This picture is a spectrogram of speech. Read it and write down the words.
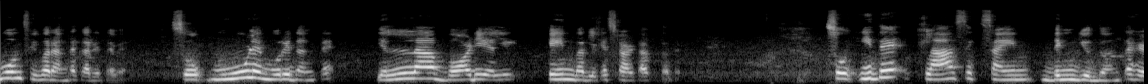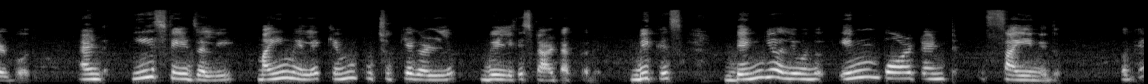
ಬೋನ್ ಫೀವರ್ ಅಂತ ಕರಿತೇವೆ. ಸೊ ಮೂಳೆ ಮುರಿದಂತೆ ಎಲ್ಲ ಬಾಡಿಯಲ್ಲಿ ಪೇನ್ ಬರ್ಲಿಕ್ಕೆ ಸ್ಟಾರ್ಟ್ ಆಗ್ತದೆ. ಸೊ ಇದೇ ಕ್ಲಾಸಿಕ್ ಸೈನ್ ಡೆಂಗ್ಯುದ್ದು ಅಂತ ಹೇಳ್ಬೋದು. ಅಂಡ್ ಈ ಸ್ಟೇಜ್ ಅಲ್ಲಿ ಮೈ ಮೇಲೆ ಕೆಂಪು ಚುಕ್ಕೆಗಳು ಬೀಳ್ಲಿಕ್ಕೆ ಸ್ಟಾರ್ಟ್ ಆಗ್ತದೆ. ಬಿಕಾಸ್ ಡೆಂಗ್ಯೂ ಅಲ್ಲಿ ಒಂದು ಇಂಪಾರ್ಟೆಂಟ್ ಸೈನ್ ಇದು. ಓಕೆ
